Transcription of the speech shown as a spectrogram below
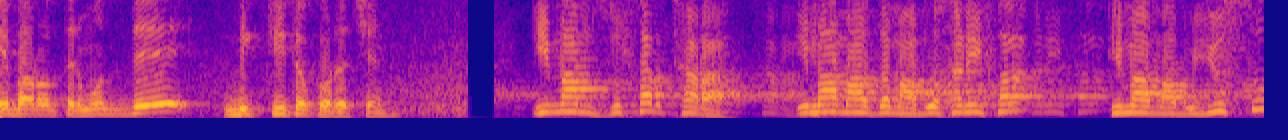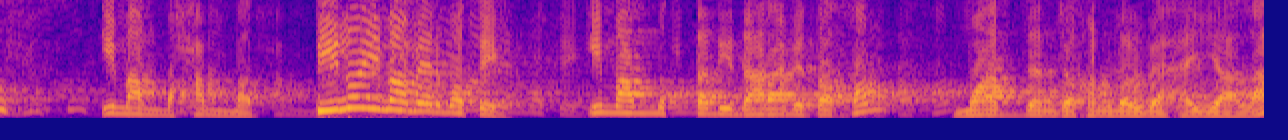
এবারতের মধ্যে বিকৃত করেছেন? ইমাম জুফার ছাড়া ইমাম আজম আবু হানিফা ইমাম আবু ইউসুফ ইমাম মোহাম্মদ। তিনও ইমামের মতে ইমাম মুক্তাদি দাঁড়াবে তখন মুয়াজ্জিন যখন বলবে হাইয়া আলা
